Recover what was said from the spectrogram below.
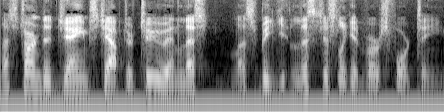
Let's turn to James chapter 2 and let's let's be let's just look at verse 14.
